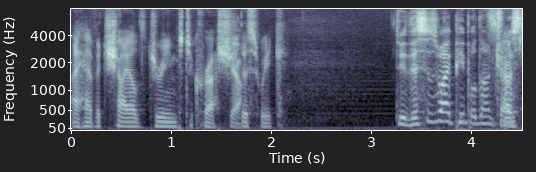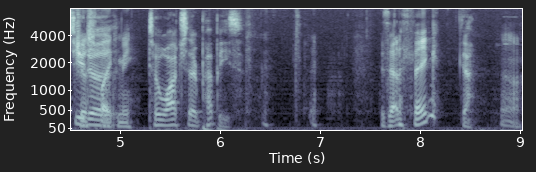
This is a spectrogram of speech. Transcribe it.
I have a child's dreams to crush Yeah. this week. Dude, this is why people don't Sounds trust you to like me. to watch their puppies. Is that a thing? Yeah. Oh,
